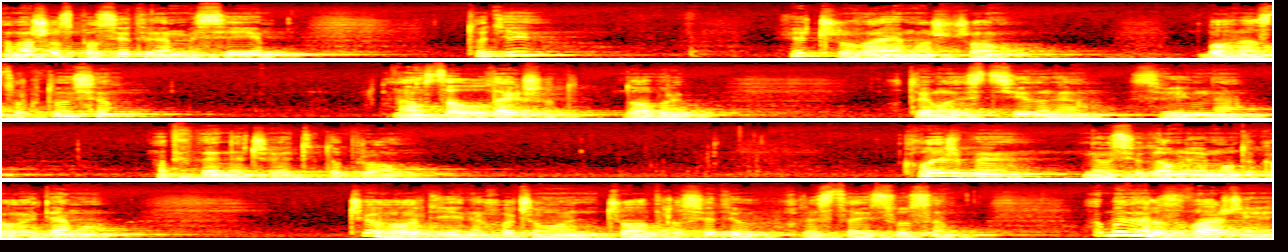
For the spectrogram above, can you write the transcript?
до нашого Спасителя Месії, тоді відчуваємо, що Бог нас торкнувся, нам стало легше, добре, отримали зцілення, звільнення, натхнення чинити добро. Коли ж ми не усвідомлюємо, до кого йдемо, чи горді не хочемо нічого просити в Христа Ісуса, або нерозважні,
